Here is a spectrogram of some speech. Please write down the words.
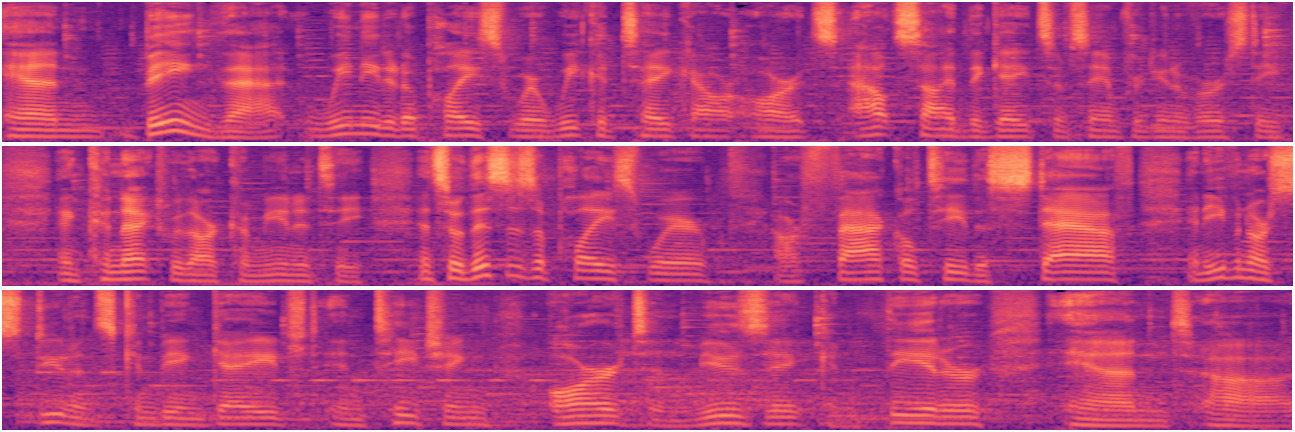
And being that, we needed a place where we could take our arts outside the gates of Samford University and connect with our community. And so this is a place where our faculty, the staff, and even our students can be engaged in teaching art and music and theater and uh,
